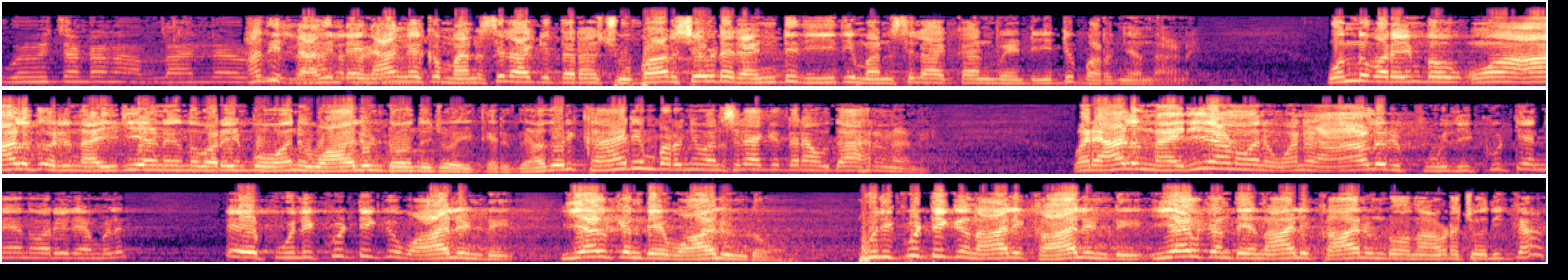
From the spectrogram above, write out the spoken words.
അള്ളാഹിന്റെ അതില്ല അതില്ല. ഞങ്ങൾക്ക് മനസ്സിലാക്കി തരാം ശുപാർശയുടെ രണ്ട് രീതി മനസ്സിലാക്കാൻ വേണ്ടിയിട്ട് പറഞ്ഞെന്നാണ്. ഒന്ന് പറയുമ്പോൾ ഓ ആൾ ഒരു നൈര്യാണ് എന്ന് പറയുമ്പോൾ ഓന് വാലുണ്ടോ എന്ന് ചോദിക്കരുത്. അതൊരു കാര്യം പറഞ്ഞ് മനസ്സിലാക്കി തരാൻ ഉദാഹരണമാണ്. ഒരാൾ നരിയാണോ ഓന്. ഓന ആളൊരു പുലിക്കുട്ടി തന്നെ എന്ന് പറയില്ലേ നമ്മൾ? ഏ പുലിക്കുട്ടിക്ക് വാലുണ്ട്. ഇയാൾക്ക് എന്തേ വാലുണ്ടോ? പുലിക്കുട്ടിക്ക് നാല് കാലുണ്ട്. ഇയാൾക്ക് എന്തേ നാല് കാലുണ്ടോ എന്ന് അവിടെ ചോദിക്കാം.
